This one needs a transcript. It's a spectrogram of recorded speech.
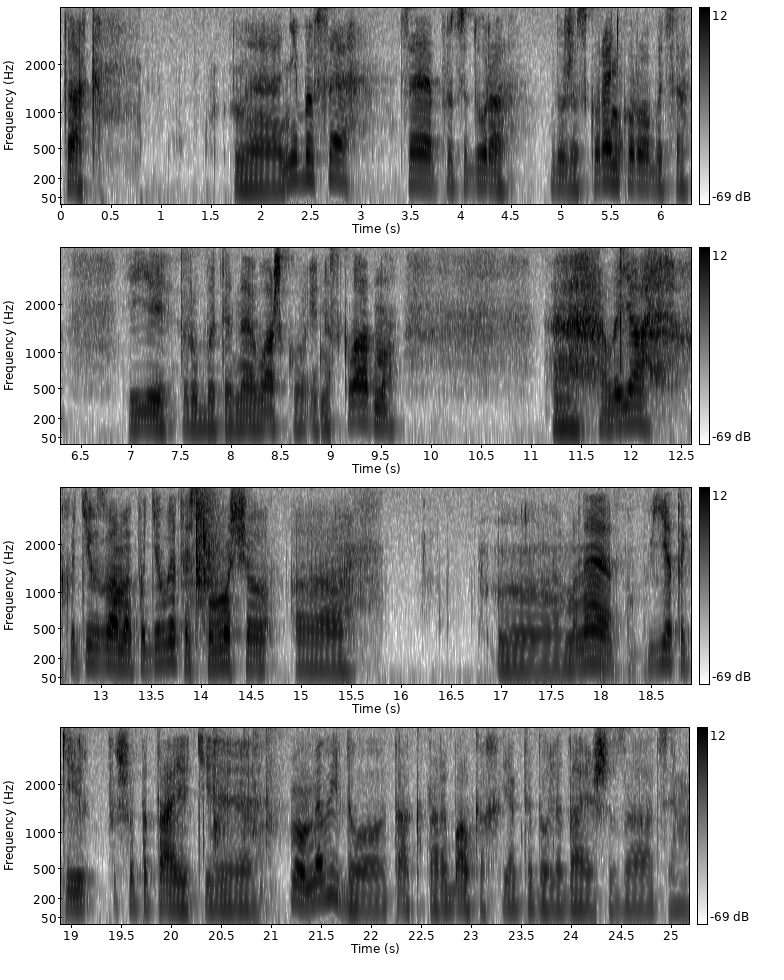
Так. Е, ніби все. Це процедура дуже скоренько робиться. Її робити не важко і не складно. Е, але я хотів з вами поділитись, тому що е, мене є такі, що питають, е, ну, на відео, так, на рибалках, як ти доглядаєш за цими,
